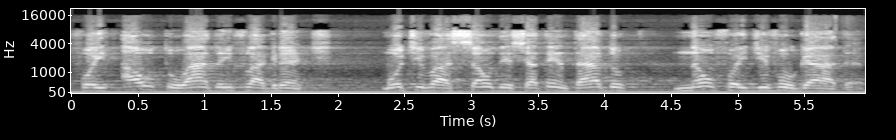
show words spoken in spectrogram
foi autuado em flagrante. Motivação desse atentado não foi divulgada.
